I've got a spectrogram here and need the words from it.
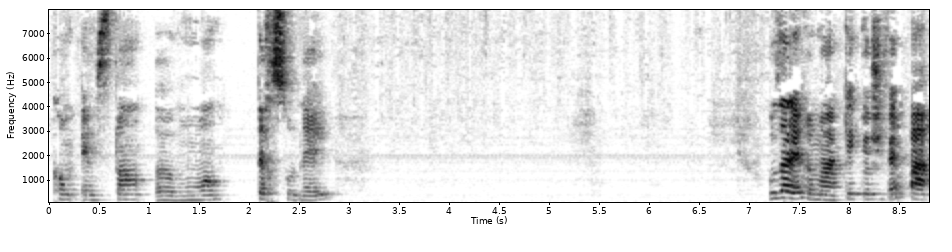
comme instant, moment personnel. Vous allez remarquer que je ne vais pas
